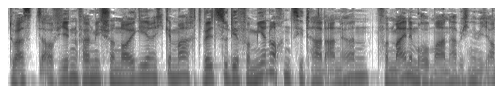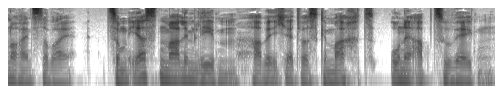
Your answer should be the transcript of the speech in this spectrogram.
Du hast auf jeden Fall mich schon neugierig gemacht. Willst du dir von mir noch ein Zitat anhören? Von meinem Roman habe ich nämlich auch noch eins dabei. Zum ersten Mal im Leben habe ich etwas gemacht, ohne abzuwägen.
